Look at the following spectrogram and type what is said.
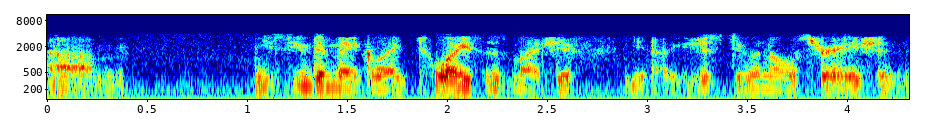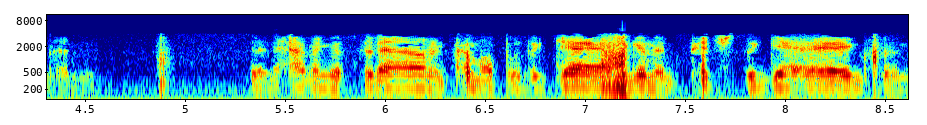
Um you seem to make like twice as much if you know you just do an illustration than than having to sit down and come up with a gag and then pitch the gags and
